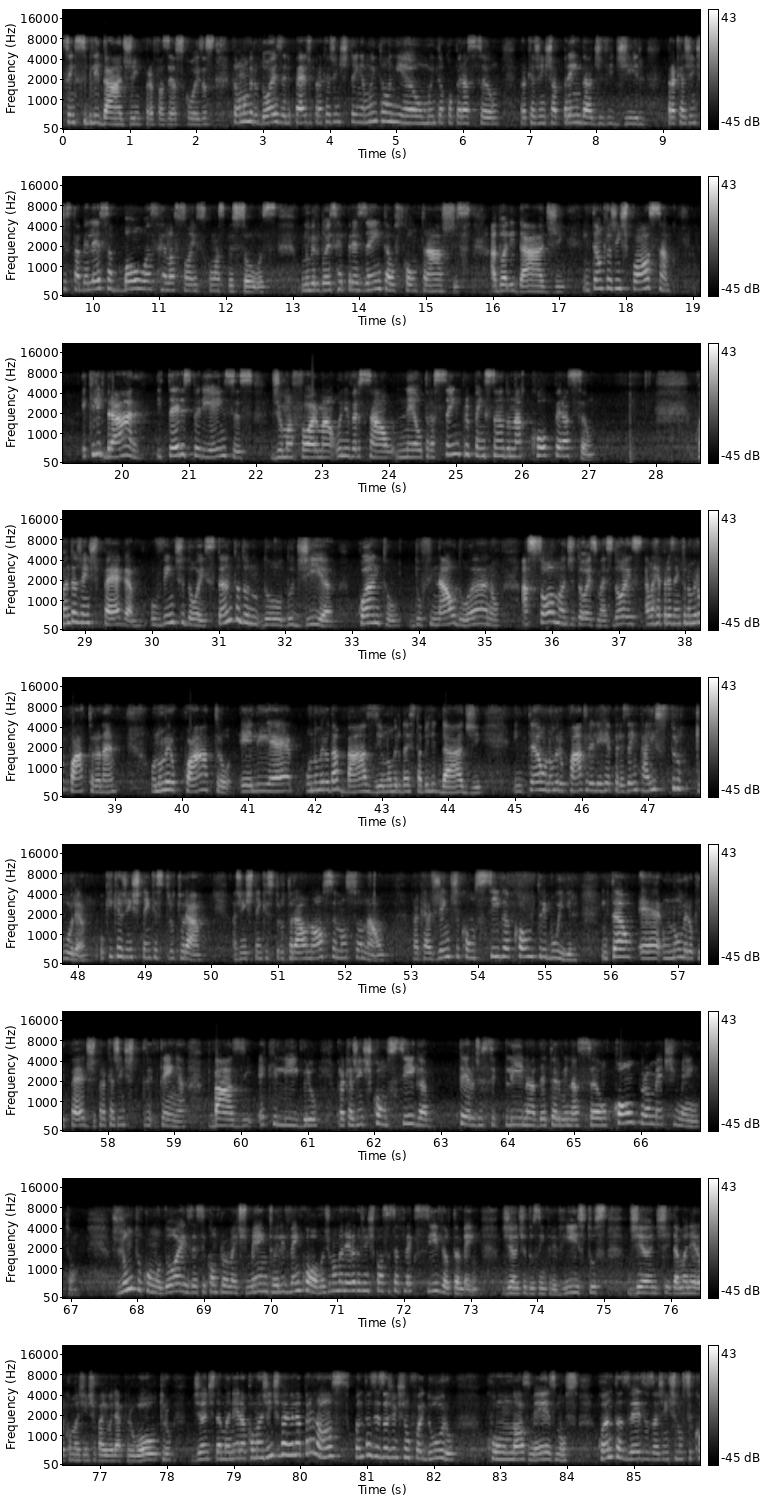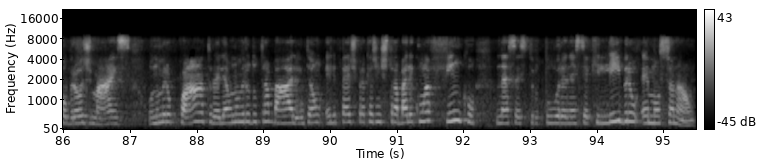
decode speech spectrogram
sensibilidade para fazer as coisas. Então, o número dois, ele pede para que a gente tenha muita união, muita cooperação, para que a gente aprenda a dividir, para que a gente estabeleça boas relações com as pessoas. O número dois representa os contrastes, a dualidade. Então, que a gente possa equilibrar e ter experiências de uma forma universal, neutra, sempre pensando na cooperação. Quando a gente pega o 22, tanto do, do, do dia quanto do final do ano, a soma de 2 mais 2, ela representa o número 4, né? O número 4, ele é o número da base, o número da estabilidade. Então, o número 4, ele representa a estrutura. O que, que a gente tem que estruturar? A gente tem que estruturar o nosso emocional para que a gente consiga contribuir. Então, é um número que pede para que a gente tenha base, equilíbrio, para que a gente consiga ter disciplina, determinação, comprometimento. Junto com o 2, esse comprometimento, ele vem como? De uma maneira que a gente possa ser flexível também, diante dos imprevistos, diante da maneira como a gente vai olhar para o outro, diante da maneira como a gente vai olhar para nós. Quantas vezes a gente não foi duro com nós mesmos, quantas vezes a gente não se cobrou demais. O número 4, ele é o número do trabalho, então ele pede para que a gente trabalhe com afinco nessa estrutura, nesse equilíbrio emocional.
